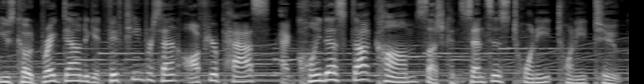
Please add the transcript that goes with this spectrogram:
Use code BREAKDOWN to get 15% off your pass at Coindesk.com slash consensus 2022.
